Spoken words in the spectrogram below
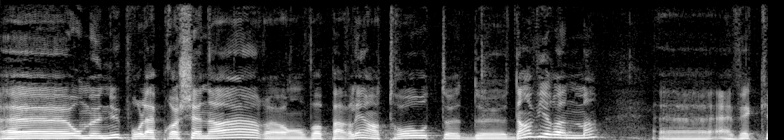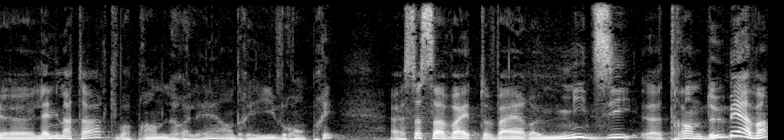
Euh, au menu pour la prochaine heure, euh, on va parler entre autres d'environnement euh, avec l'animateur qui va prendre le relais, André-Yves Rompré. ça, ça va être vers midi 32. Mais avant,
